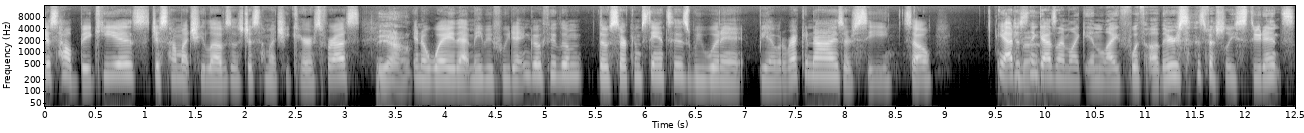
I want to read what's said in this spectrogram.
just how big he is, just how much he loves us, just how much he cares for us yeah. in a way that maybe if we didn't go through them those circumstances, we wouldn't be able to recognize or see. So yeah, I just think as I'm like in life with others, especially students,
